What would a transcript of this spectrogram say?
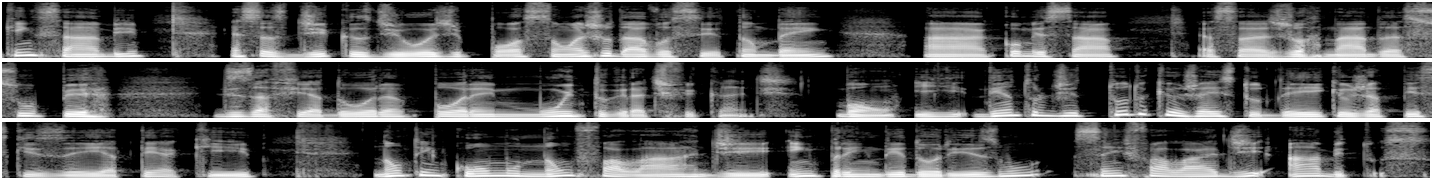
quem sabe essas dicas de hoje possam ajudar você também a começar essa jornada super desafiadora, porém muito gratificante. Bom, e dentro de tudo que eu já estudei, que eu já pesquisei até aqui, não tem como não falar de empreendedorismo sem falar de hábitos.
